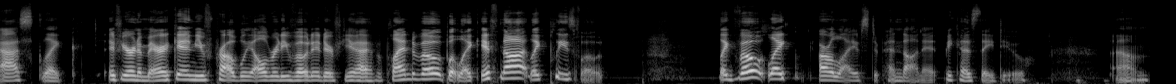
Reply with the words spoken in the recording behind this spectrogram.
ask, like, if you're an American, you've probably already voted or if you have a plan to vote, but like if not, like please vote. Like vote like our lives depend on it because they do. Um,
